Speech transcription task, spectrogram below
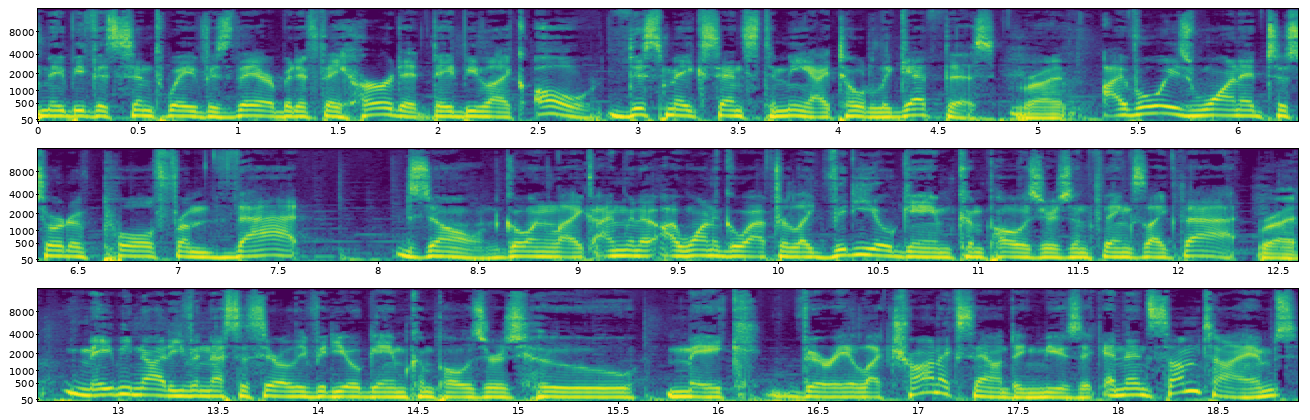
maybe the synth wave is there, but if they heard it, they'd be like, oh, this makes sense to me. I totally get this. Right. I've always wanted to sort of pull from that zone going like i'm gonna i want to go after like video game composers and things like that Right. maybe not even necessarily video game composers who make very electronic sounding music and then sometimes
